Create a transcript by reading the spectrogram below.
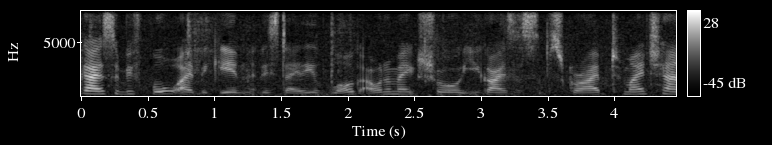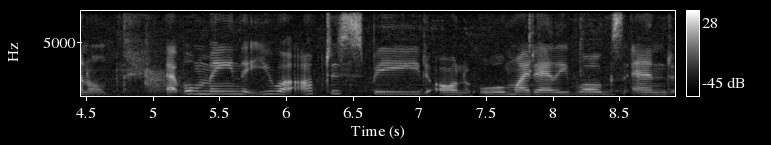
guys, so before I begin this daily vlog, I want to make sure you guys are subscribed to my channel. That will mean that you are up to speed on all my daily vlogs and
